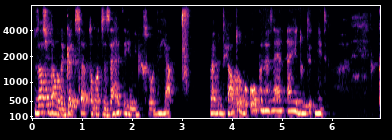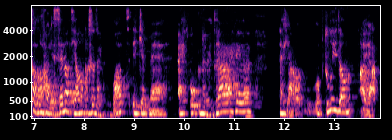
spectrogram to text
Dus als je dan de guts hebt om het te zeggen tegen die persoon, ja, we hebben het gehad over opener zijn en je doet het niet. Het kan nog wel eens zijn dat die andere persoon zegt, wat, ik heb mij echt opener gedragen. En ja, wat bedoel je dan? Ah ja,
